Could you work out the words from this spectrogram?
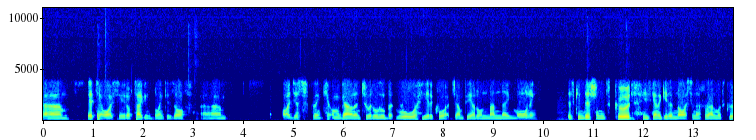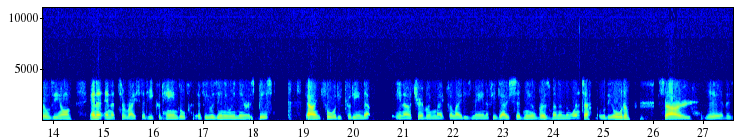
Um, that's how I see it. I've taken the blinkers off. Um, I just think I'm going into it a little bit raw. He had a quiet jump out on Monday morning his condition's good. He's going to get a nice enough run with Grillsy on, and it, and it's a race that he could handle if he was anywhere near his best. Going forward, he could end up, you know, a travelling mate for Ladies Man if he goes Sydney or Brisbane in the winter or the autumn. So yeah, there's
